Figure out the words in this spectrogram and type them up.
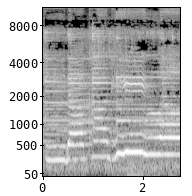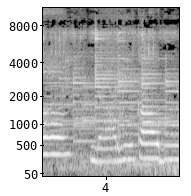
Tidak akan hilang dari kalbu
